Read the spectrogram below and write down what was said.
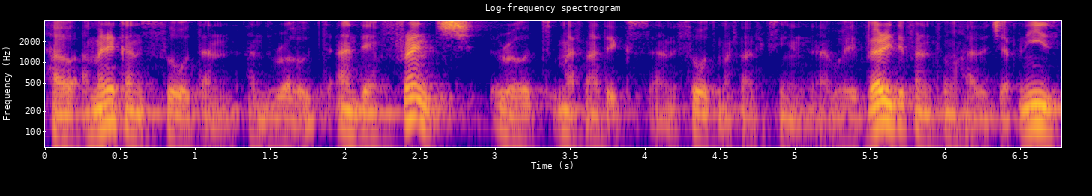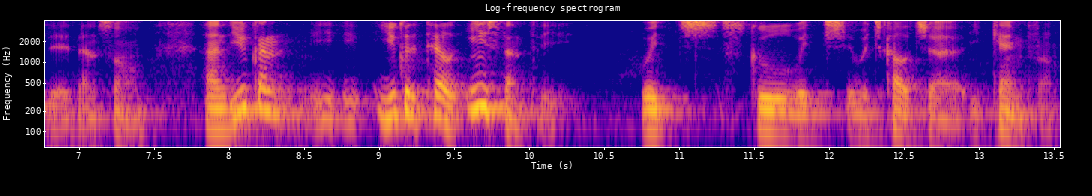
how Americans thought and, and wrote. And then French wrote mathematics and thought mathematics in a way very different from how the Japanese did, and so on. And you can you could tell instantly which school, which which culture it came from,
